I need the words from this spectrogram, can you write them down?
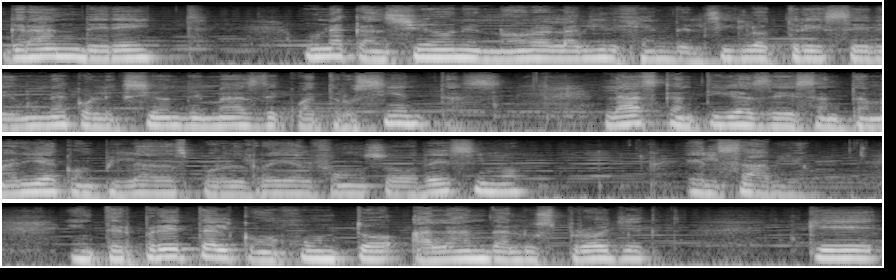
Gran Dereit, una canción en honor a la Virgen del siglo XIII de una colección de más de 400, las cantigas de Santa María compiladas por el rey Alfonso X, el Sabio. Interpreta el conjunto Al Andalus Project que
